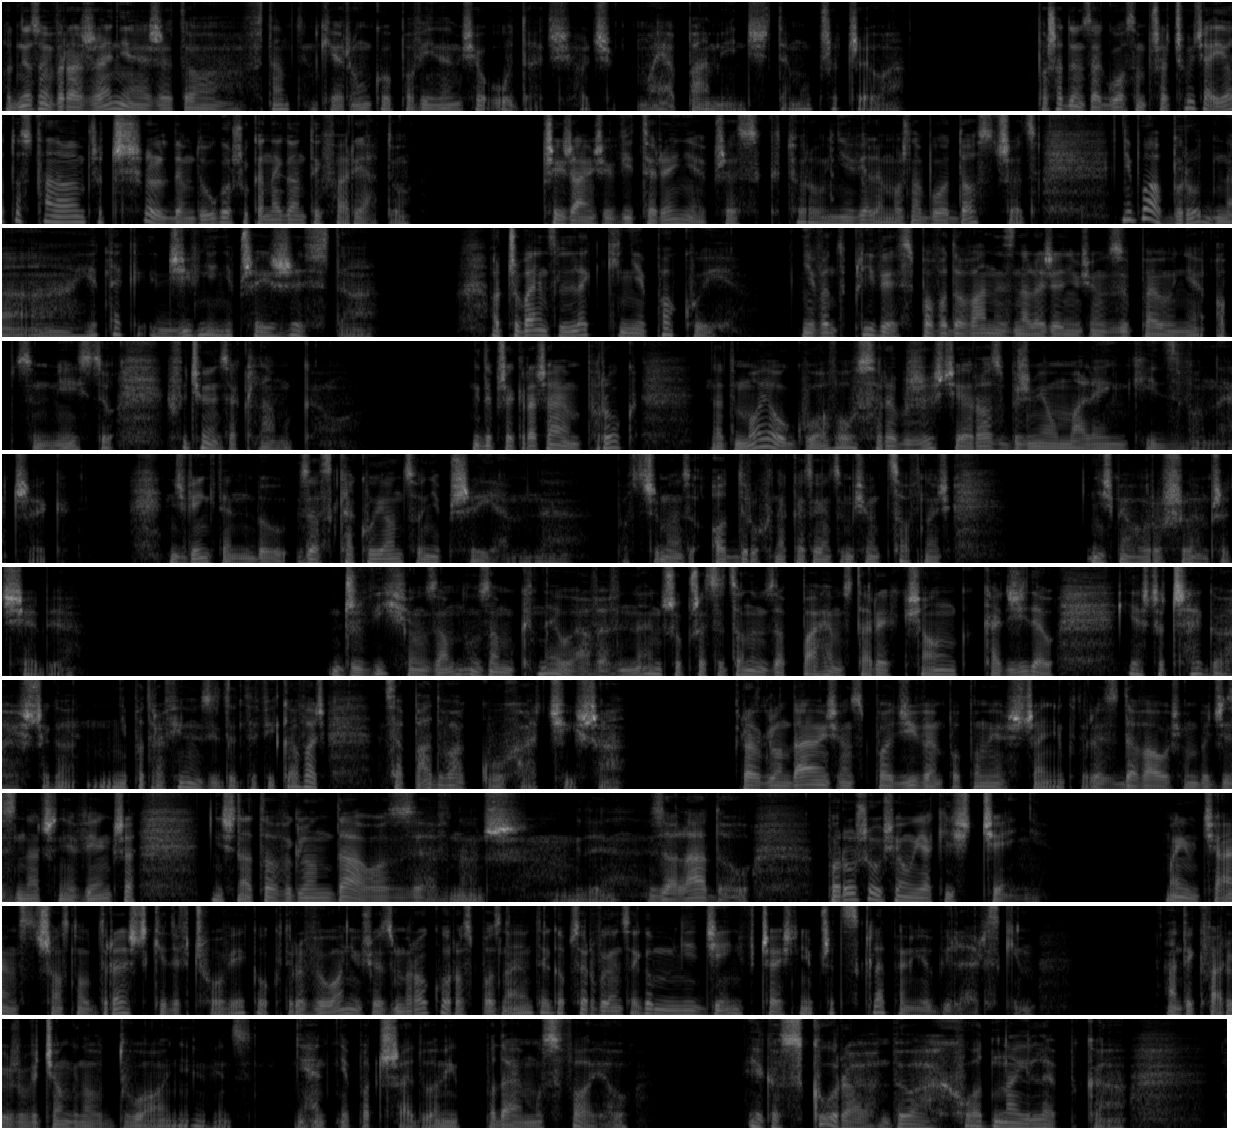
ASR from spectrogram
Odniosłem wrażenie, że to w tamtym kierunku powinienem się udać, choć moja pamięć temu przeczyła. Poszedłem za głosem przeczucia i oto stanąłem przed szyldem długo szukanego antykwariatu. Przyjrzałem się witrynie, przez którą niewiele można było dostrzec. Nie była brudna, a jednak dziwnie nieprzejrzysta. Odczuwając lekki niepokój, niewątpliwie spowodowany znalezieniem się w zupełnie obcym miejscu, chwyciłem za klamkę. Gdy przekraczałem próg, nad moją głową srebrzyście rozbrzmiał maleńki dzwoneczek. Dźwięk ten był zaskakująco nieprzyjemny. Powstrzymując odruch nakazujący mi się cofnąć, nieśmiało ruszyłem przed siebie. Drzwi się za mną zamknęły, a we wnętrzu przesyconym zapachem starych ksiąg, kadzideł, jeszcze czegoś, czego nie potrafiłem zidentyfikować, zapadła głucha cisza. Rozglądałem się z podziwem po pomieszczeniu, które zdawało się być znacznie większe niż na to wyglądało z zewnątrz, gdy za ladą poruszył się jakiś cień. Moim ciałem wstrząsnął dreszcz, kiedy w człowieku, który wyłonił się z mroku, rozpoznałem tego obserwującego mnie dzień wcześniej przed sklepem jubilerskim. Antykwariusz wyciągnął dłoń, więc niechętnie podszedłem i podałem mu swoją. Jego skóra była chłodna i lepka.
